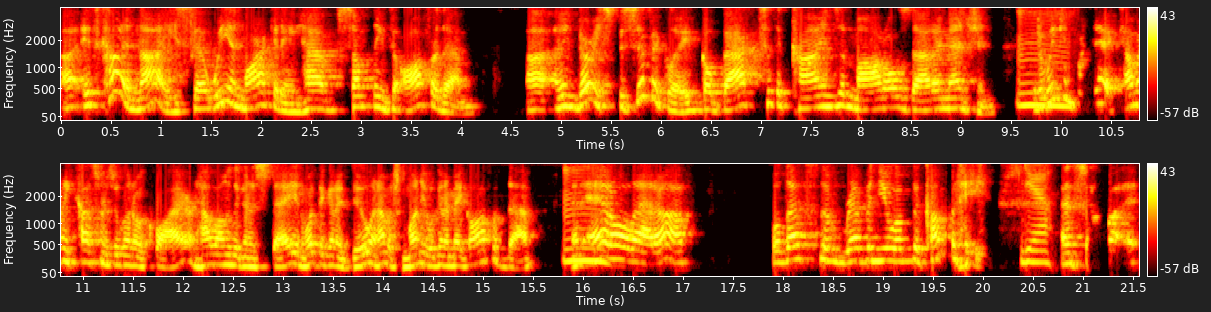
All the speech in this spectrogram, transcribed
uh, it's kind of nice that we in marketing have something to offer them. Uh, I mean, very specifically, go back to the kinds of models that I mentioned Mm. If we can predict how many customers we're going to acquire and how long they're going to stay and what they're going to do and how much money we're going to make off of them mm. and add all that up, well, that's the revenue of the company. Yeah. And so by,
